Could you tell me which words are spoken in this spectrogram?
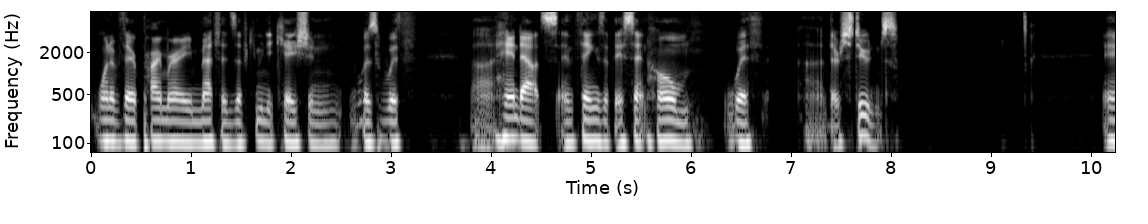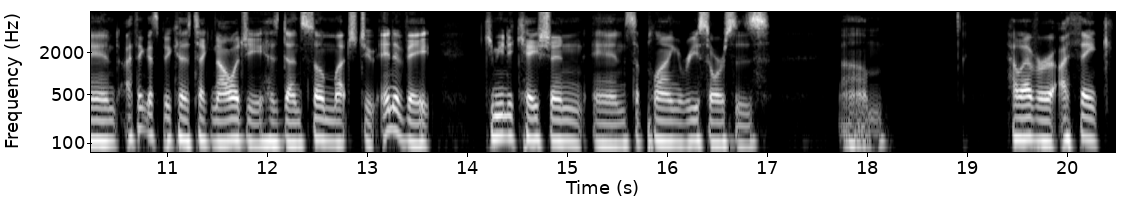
one of their primary methods of communication was with uh, handouts and things that they sent home with uh, their students. And I think that's because technology has done so much to innovate communication and supplying resources. Um, however, I think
